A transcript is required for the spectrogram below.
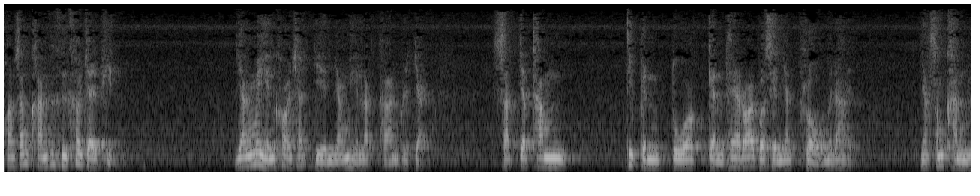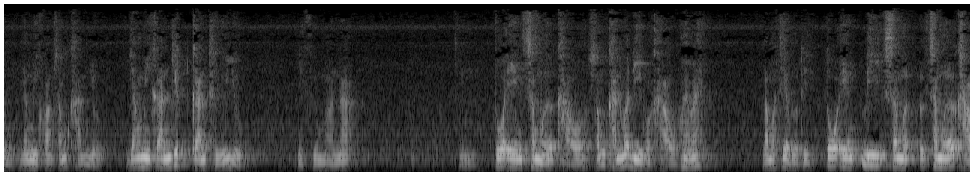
ความสำคัญก็คือเข้าใจผิด ยังไม่เห็นข้อชัดเจน ยังไม่เห็นหลักฐานประจักษ์สัจธรรมที่เป็นตัวแก่นแท้ร้อยเปอร์เซ็นยังโผล่ไม่ได้ ยังสำคัญอยู่ ยังมีความสำคัญอยู่ ยังมีการยึดการถืออยู่ นี่คือมานะ ตัวเองเสมอเขาสำคัญว่าดีกว่าเขาใช่ไหมเรามาเทียบดูทีตัวเองดีเสมอเสมอเขา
